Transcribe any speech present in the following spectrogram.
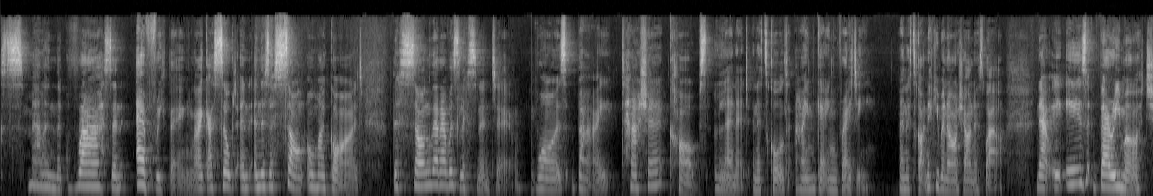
smelling the grass and everything. Like I soaked, and, and there's a song, oh my God, the song that I was listening to was by Tasha Cobbs Leonard and it's called I'm Getting Ready. And it's got Nicki Minaj on as well. Now, it is very much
